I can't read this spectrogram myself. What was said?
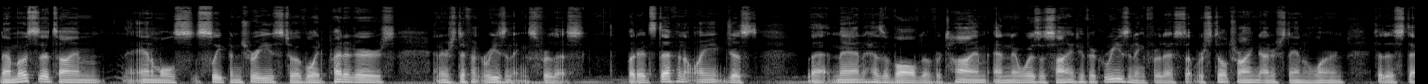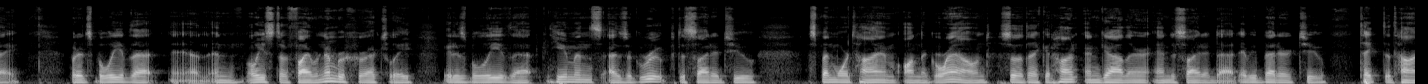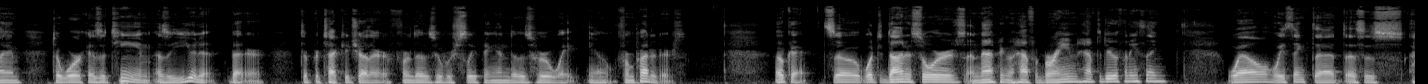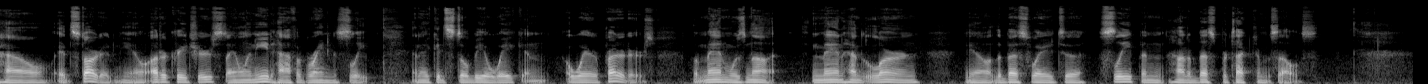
Now, most of the time, animals sleep in trees to avoid predators, and there's different reasonings for this. But it's definitely just that man has evolved over time, and there was a scientific reasoning for this that we're still trying to understand and learn to this day. But it's believed that, and, and at least if I remember correctly, it is believed that humans as a group decided to spend more time on the ground so that they could hunt and gather and decided that it'd be better to take the time to work as a team, as a unit better, to protect each other from those who were sleeping and those who were awake, you know, from predators. Okay, so what do dinosaurs and napping with half a brain have to do with anything? Well, we think that this is how it started. You know, other creatures, they only need half a brain to sleep, and they could still be awake and aware of predators. But man was not. Man had to learn, you know, the best way to sleep and how to best protect themselves.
